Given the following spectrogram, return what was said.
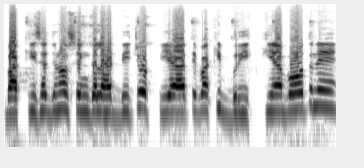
ਬਾਕੀ ਸੱਜਣੋ ਸਿੰਗਲ ਹੱਡੀ ਝੋਟੀ ਆ ਤੇ ਬਾਕੀ ਬਰੀਕੀਆਂ ਬਹੁਤ ਨੇ।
